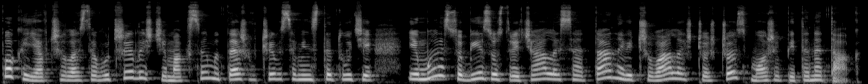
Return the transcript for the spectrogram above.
Поки я вчилася в училищі, Максим теж вчився в інституті, і ми собі зустрічалися та не відчували, що щось може піти не так.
